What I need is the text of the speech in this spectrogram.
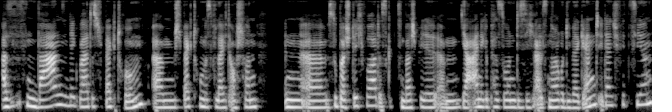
Also es ist ein wahnsinnig weites Spektrum. Ähm, Spektrum ist vielleicht auch schon ein äh, super Stichwort. Es gibt zum Beispiel ähm, ja einige Personen, die sich als neurodivergent identifizieren.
